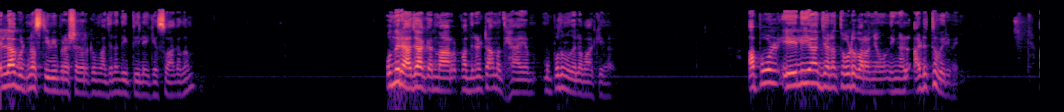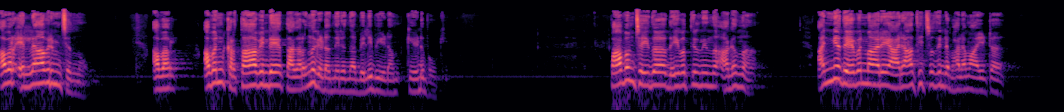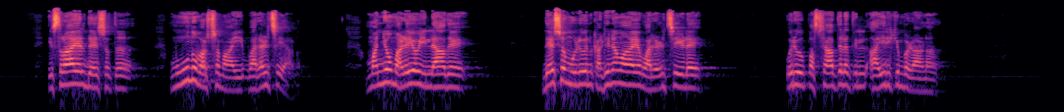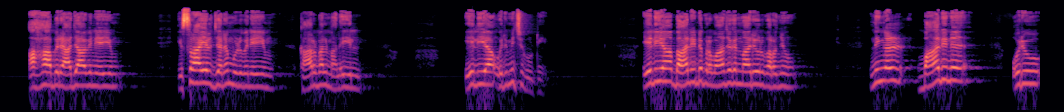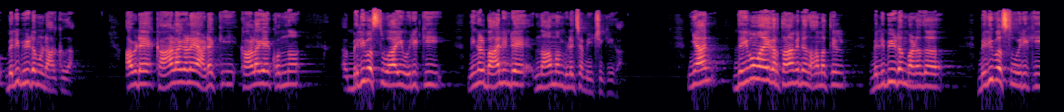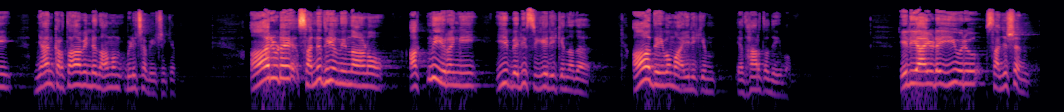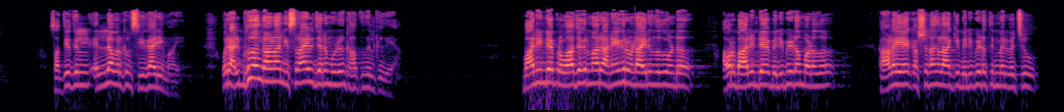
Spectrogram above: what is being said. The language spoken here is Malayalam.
എല്ലാ ഗുഡ്നസ് ടി വി പ്രേക്ഷകർക്കും വചനദീപ്തിയിലേക്ക് സ്വാഗതം. ഒന്ന് രാജാക്കന്മാർ പതിനെട്ടാം അധ്യായം മുപ്പത് മുതല വാക്യങ്ങൾ. അപ്പോൾ ഏലിയ ജനത്തോട് പറഞ്ഞു നിങ്ങൾ അടുത്തു വരുവൻ. അവർ എല്ലാവരും ചെന്നു. അവർ അവൻ കർത്താവിന്റെ തകർന്നു കിടന്നിരുന്ന ബലിപീഠം കേടുപോക്കി. പാപം ചെയ്ത് ദൈവത്തിൽ നിന്ന് അകന്ന് അന്യദേവന്മാരെ ആരാധിച്ചതിന്റെ ഫലമായിട്ട് ഇസ്രായേൽ ദേശത്ത് മൂന്ന് വർഷമായി വരൾച്ചയാണ്. മഞ്ഞോ മഴയോ ഇല്ലാതെ ദേശം മുഴുവൻ കഠിനമായ വരൾച്ചയുടെ ഒരു പശ്ചാത്തലത്തിൽ ആയിരിക്കുമ്പോഴാണ് അഹാബ് രാജാവിനെയും ഇസ്രായേൽ ജനം മുഴുവനെയും കാർമൽ മലയിൽ ഏലിയ ഒരുമിച്ച് കൂട്ടി. ഏലിയ ബാലിന്റെ പ്രവാചകന്മാരോട് പറഞ്ഞു നിങ്ങൾ ബാലിന് ഒരു ബലിപീഠമുണ്ടാക്കുക. അവിടെ കാളകളെ അടക്കി കാളയെ കൊന്ന് ബലിവസ്തുവായി ഒരുക്കി നിങ്ങൾ ബാലിന്റെ നാമം വിളിച്ചപേക്ഷിക്കുക. ഞാൻ ദൈവമായ കർത്താവിന്റെ നാമത്തിൽ ബലിപീഠം പണിത് ബലിവസ്തു ഒരുക്കി ഞാൻ കർത്താവിന്റെ നാമം വിളിച്ചപേക്ഷിക്കും. ആരുടെ സന്നിധിയിൽ നിന്നാണോ അഗ്നി ഇറങ്ങി ഈ ബലി സ്വീകരിക്കുന്നത് ആ ദൈവമായിരിക്കും യഥാർത്ഥ ദൈവം. എലിയായുടെ ഈ ഒരു സജഷൻ സത്യത്തിൽ എല്ലാവർക്കും സ്വീകാര്യമായി. ഒരു അത്ഭുതം കാണാൻ ഇസ്രായേൽ ജനം മുഴുവൻ കാത്തു നിൽക്കുകയാണ് ബാലിന്റെ പ്രവാചകന്മാർ അനേകരുണ്ടായിരുന്നതുകൊണ്ട് അവർ ബാലിന്റെ ബലിപീഠം പണിത് കാളയെ കഷണങ്ങളാക്കി ബലിപീഠത്തിന്മേൽ വെച്ചു.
